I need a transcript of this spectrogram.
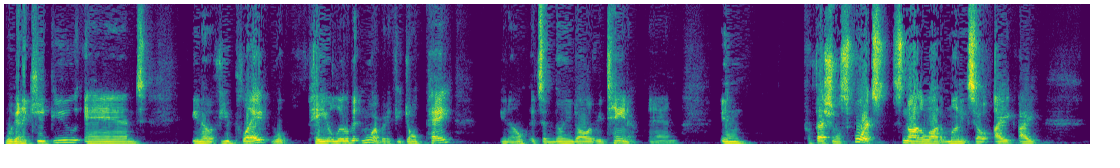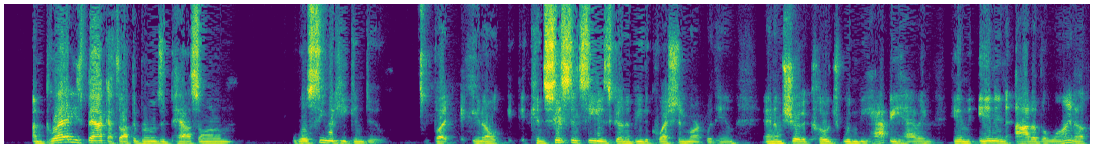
we're going to keep you. And, you know, if you play, we'll pay you a little bit more. But if you don't pay, you know, it's a million dollar retainer. And in professional sports, it's not a lot of money. So I, I, I'm glad he's back. I thought the Bruins would pass on him. We'll see what he can do but you know, consistency is going to be the question mark with him. And I'm sure the coach wouldn't be happy having him in and out of the lineup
